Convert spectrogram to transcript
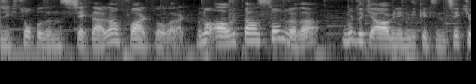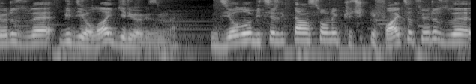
önceki topladığımız çiçeklerden farklı olarak. Bunu aldıktan sonra da buradaki abinin dikkatini çekiyoruz ve bir diyaloğa giriyor bizimle. Diyaloğu bitirdikten sonra küçük bir fight atıyoruz ve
